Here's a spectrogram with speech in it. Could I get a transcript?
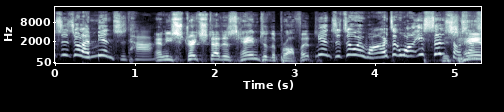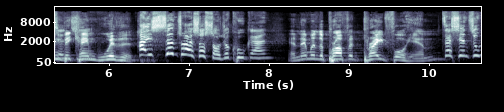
知就来面指他。And he stretched out his hand to the prophet. 面指这位王，而这个王一伸手向先知。His hand became withered. 他一伸出来的时候，手就枯干。And then when the prophet prayed for him, 在先知为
